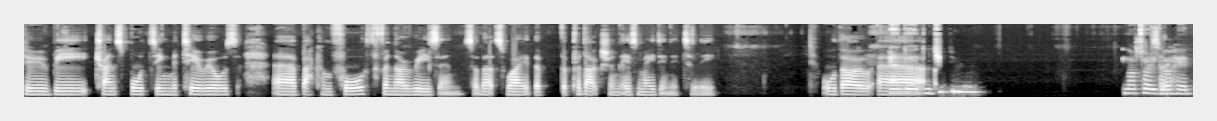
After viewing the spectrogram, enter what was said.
to be transporting materials uh, back and forth for no reason. So that's why the, the production is made in Italy. Although, uh, and uh, did you do? No, sorry, sorry. go ahead.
